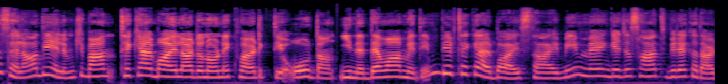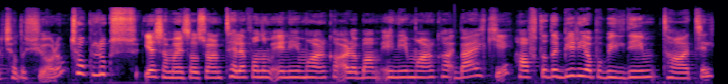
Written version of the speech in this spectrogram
Mesela diyelim ki ben tekel bayilerden örnek verdik diye oradan yine devam edeyim. Bir tekel bayi sahibi sahibiyim ve gece saat 1'e kadar çalışıyorum. Çok lüks yaşamaya çalışıyorum. Telefonum en iyi marka, arabam en iyi marka. Belki haftada bir yapabildiğim tatil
